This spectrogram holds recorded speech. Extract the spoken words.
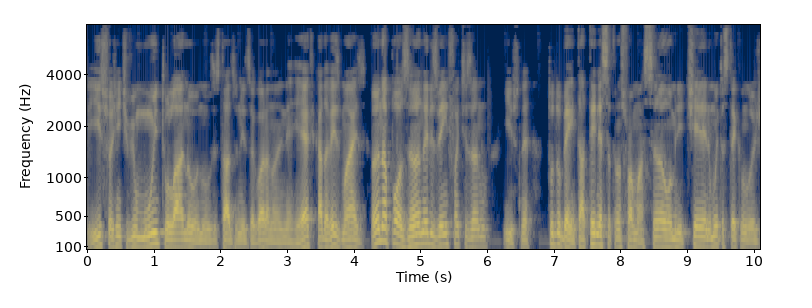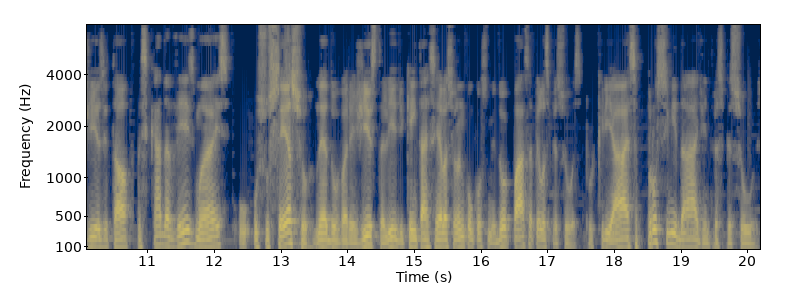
isso a gente viu muito lá no, nos Estados Unidos agora, na NRF, cada vez mais. Ano após ano eles vêm enfatizando isso, né? Tudo bem, tá tendo essa transformação, omnichannel, muitas tecnologias e tal, mas cada vez mais o, o sucesso né, do varejista ali, de quem está se relacionando com o consumidor, passa pelas pessoas, por criar essa proximidade entre as pessoas.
